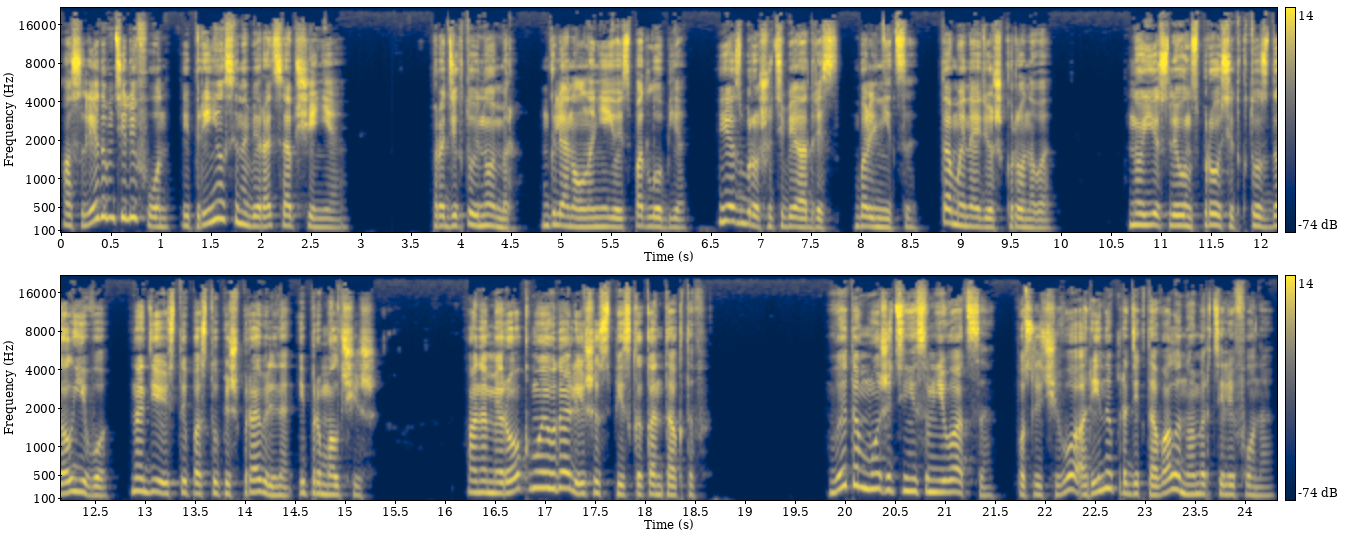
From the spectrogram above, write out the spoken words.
а следом телефон и принялся набирать сообщение. «Продиктуй номер», – глянул на нее из-под лобья. «Я сброшу тебе адрес больницы. Там и найдешь Кронова. Но если он спросит, кто сдал его, надеюсь, ты поступишь правильно и промолчишь. А номерок мой удалишь из списка контактов. В этом можете не сомневаться, после чего Арина продиктовала номер телефона.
